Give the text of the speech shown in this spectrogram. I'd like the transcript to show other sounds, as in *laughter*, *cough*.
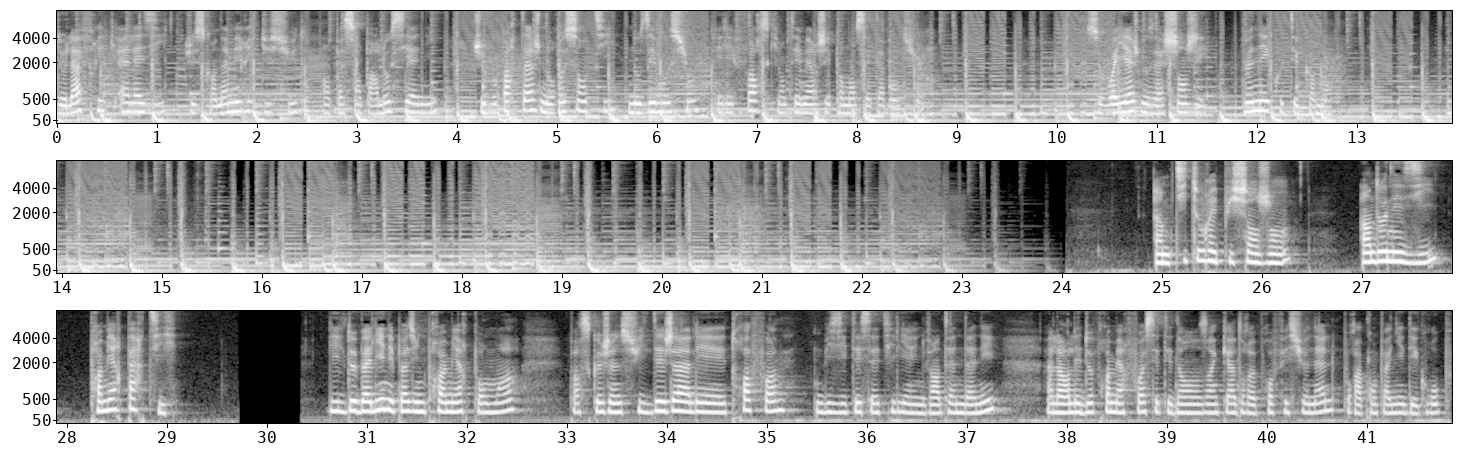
De l'Afrique à l'Asie jusqu'en Amérique du Sud, en passant par l'Océanie, je vous partage nos ressentis, nos émotions et les forces qui ont émergé pendant cette aventure. Ce voyage nous a changés. Venez écouter comment. Un petit tour et puis changeons. Indonésie, première partie. L'île de Bali n'est pas une première pour moi parce que je ne suis déjà allée trois fois visiter cette île il y a une vingtaine d'années. Alors les deux premières fois c'était dans un cadre professionnel pour accompagner des groupes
